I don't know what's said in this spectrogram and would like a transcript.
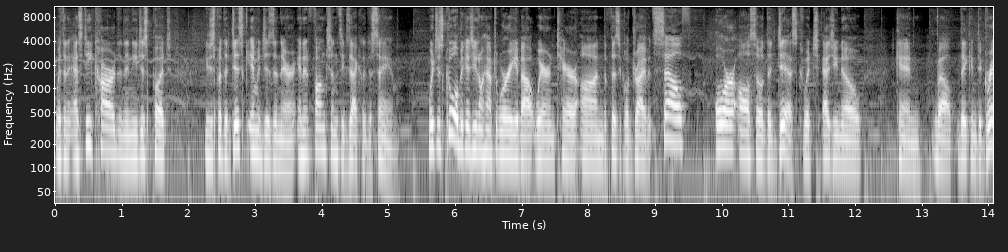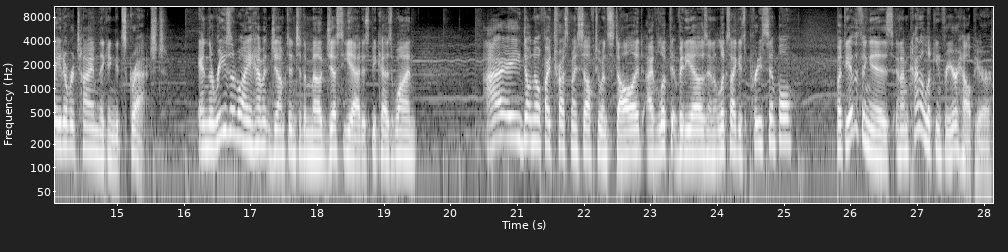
with an SD card, and then you just put you just put the disk images in there, and it functions exactly the same. Which is cool because you don't have to worry about wear and tear on the physical drive itself, or also the disc, which, as you know, can well they can degrade over time, they can get scratched. And the reason why I haven't jumped into the mode just yet is because one, I don't know if I trust myself to install it. I've looked at videos and it looks like it's pretty simple, but the other thing is, and I'm kind of looking for your help here,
